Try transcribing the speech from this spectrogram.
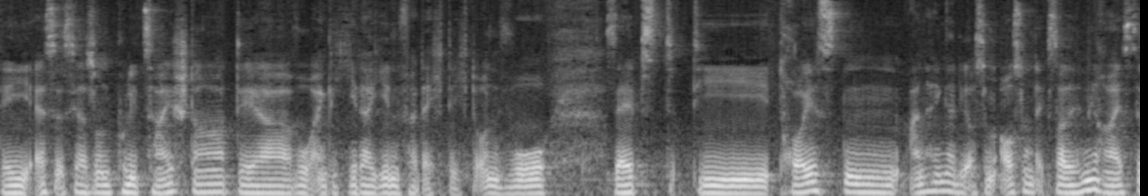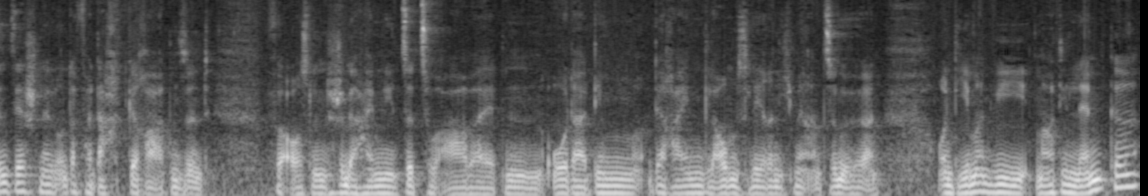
Der IS ist ja so ein Polizeistaat, der, wo eigentlich jeder jeden verdächtigt und wo selbst die treuesten Anhänger, die aus dem Ausland extra hingereist sind, sehr schnell unter Verdacht geraten sind, für ausländische Geheimdienste zu arbeiten oder dem der reinen Glaubenslehre nicht mehr anzugehören. Und jemand wie Martin Lemke,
